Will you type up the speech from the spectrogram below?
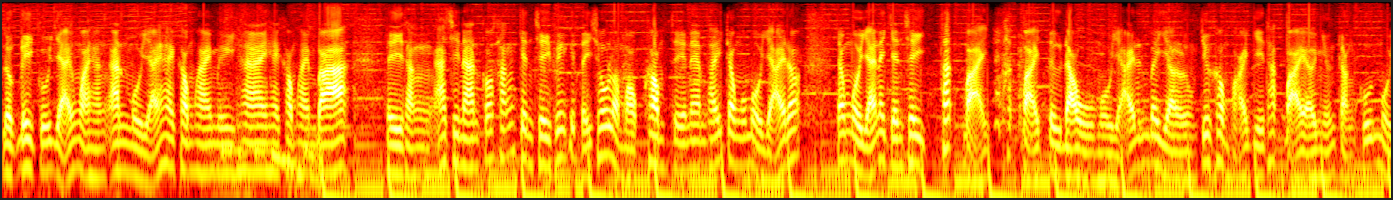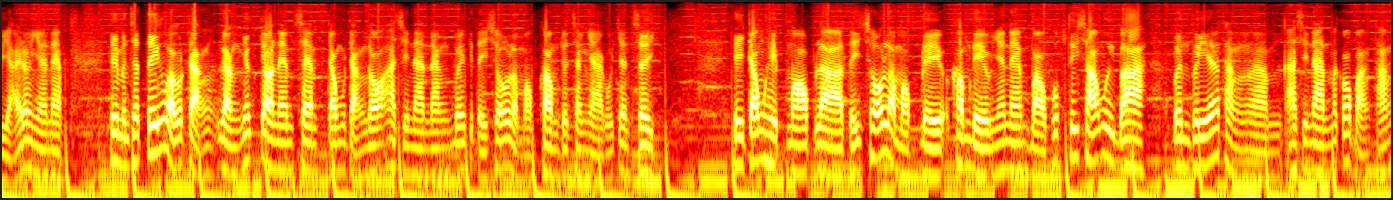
lượt đi của giải ngoại hạng Anh mùa giải 2022 2023 thì thằng Arsenal có thắng Chelsea với cái tỷ số là 1-0 thì anh em thấy trong cái mùa giải đó, trong mùa giải này Chelsea thất bại thất bại từ đầu mùa giải đến bây giờ luôn, chứ không phải chỉ thất bại ở những trận cuối mùa giải đâu nha anh em. Thì mình sẽ tiến vào cái trận gần nhất cho anh em xem. Trong cái trận đó Arsenal ăn với cái tỷ số là 1-0 trên sân nhà của Chelsea thì trong hiệp 1 là tỷ số là một điều không đều nha anh em. Vào phút thứ 63 bên phía thằng à, Arsenal mới có bàn thắng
